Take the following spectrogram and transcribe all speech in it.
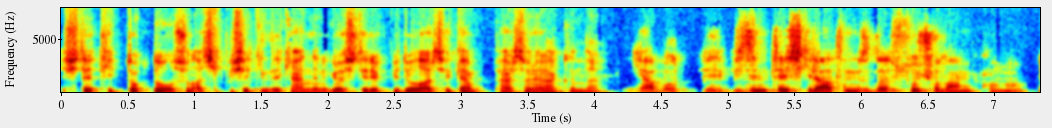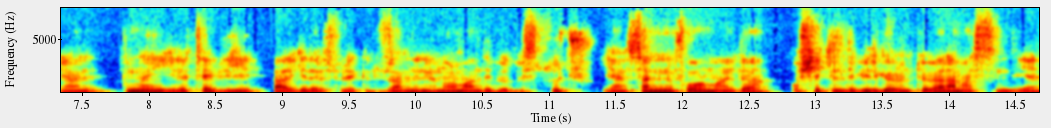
işte TikTok'ta olsun açık bir şekilde kendini gösterip videolar çeken personel hakkında. Ya bu e, bizim teşkilatımızda suç olan bir konu. Yani bununla ilgili tebliğ belgeleri sürekli düzenleniyor. Normalde bir, bir suç. Yani sen üniformayla o şekilde bir görüntü veremezsin diye.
